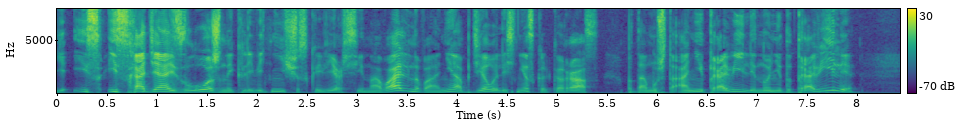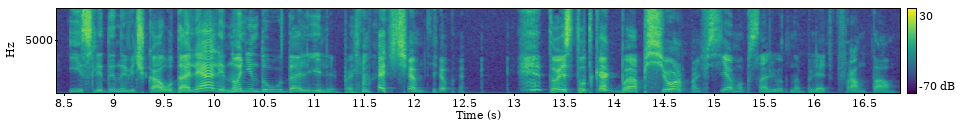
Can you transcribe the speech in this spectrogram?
ис- исходя из ложной клеветнической версии Навального, они обделались несколько раз. Потому что они травили, но не дотравили, и следы новичка удаляли, но не доудалили. Понимаешь, в чем дело? То есть тут как бы обсер по всем абсолютно, блядь, фронтам.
